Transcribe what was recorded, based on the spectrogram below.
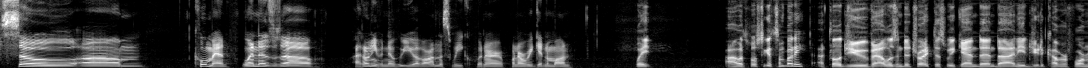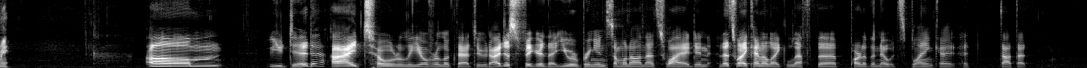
So, um, cool, man. When is uh, I don't even know who you have on this week. When are when are we getting them on? Wait, I was supposed to get somebody. I told you Val was in Detroit this weekend, and uh, I needed you to cover for me. Um, you did? I totally overlooked that, dude. I just figured that you were bringing someone on. That's why I didn't. That's why I kind of like left the part of the notes blank. I, I thought that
